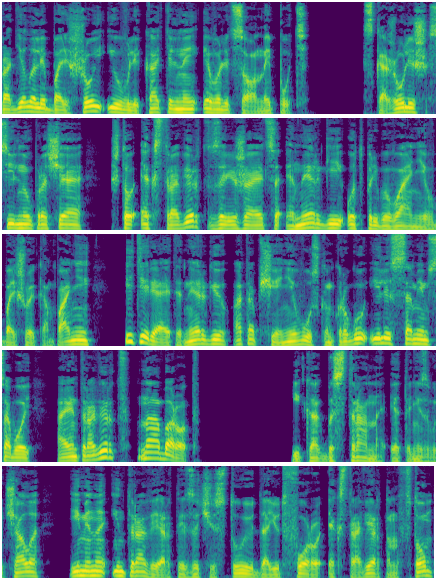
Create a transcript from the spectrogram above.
проделали большой и увлекательный эволюционный путь. Скажу лишь, сильно упрощая, что экстраверт заряжается энергией от пребывания в большой компании и теряет энергию от общения в узком кругу или с самим собой, а интроверт наоборот. И как бы странно это ни звучало, именно интроверты зачастую дают фору экстравертам в том,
